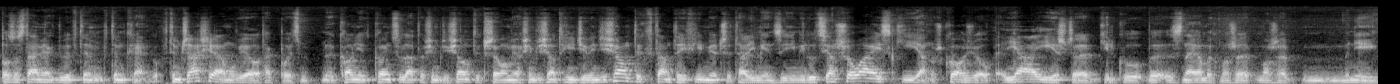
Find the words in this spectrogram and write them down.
pozostałem jak gdyby w tym, w tym kręgu. W tym czasie, a mówię o tak powiedzmy końcu lat 80., przełomie 80. i 90., w tamtej filmie czytali m.in. Lucjan Szołajski, Janusz Kozioł, ja i jeszcze kilku znajomych, może, może mniej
